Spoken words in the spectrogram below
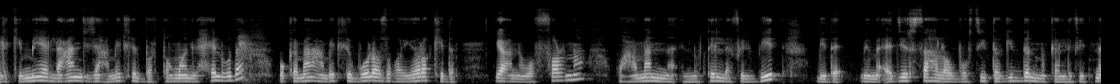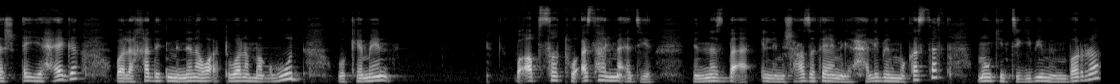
الكمية اللي عندي دي عملت لي البرطمان الحلو ده وكمان عملت لي بولة صغيرة كده يعني وفرنا وعملنا النوتيلا في البيت بمقادير سهلة وبسيطة جدا مكلفتناش أي حاجة ولا خدت مننا وقت ولا مجهود وكمان بأبسط وأسهل مقادير للناس بقى اللي مش عايزة تعمل الحليب المكثف ممكن تجيبيه من بره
